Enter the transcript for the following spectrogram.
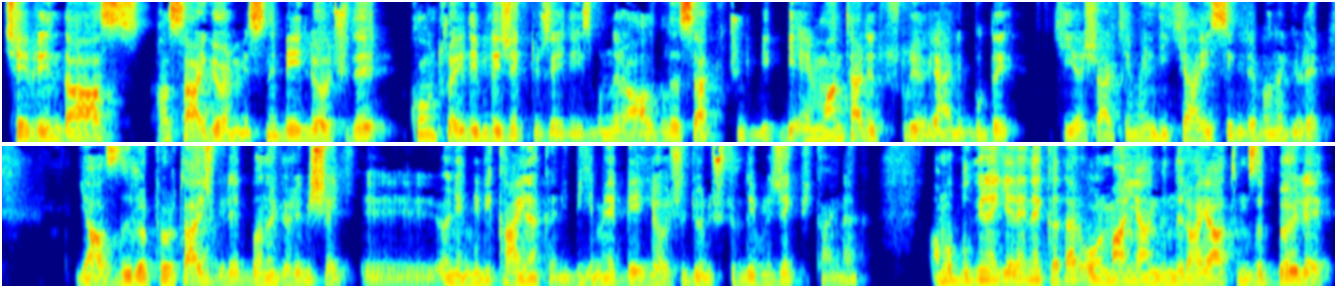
çevrenin daha az hasar görmesini belli ölçüde kontrol edebilecek düzeydeyiz. Bunları algılasak çünkü bir, bir envanter de tutuluyor. Yani buradaki Yaşar Kemal'in hikayesi bile bana göre yazdığı röportaj bile bana göre bir şey. E, önemli bir kaynak. Hani bilime belli ölçüde dönüştürülebilecek bir kaynak. Ama bugüne gelene kadar orman yangınları hayatımıza böyle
